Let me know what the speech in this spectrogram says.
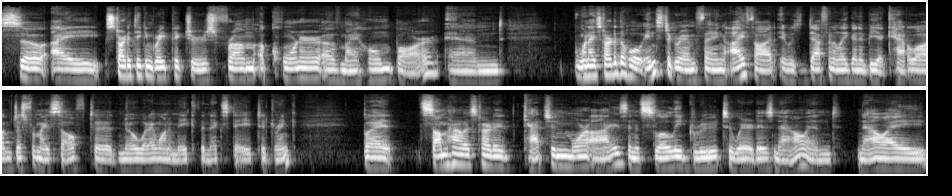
So I started taking great pictures from a corner of my home bar. And when I started the whole Instagram thing, I thought it was definitely going to be a catalog just for myself to know what I want to make the next day to drink. But somehow it started catching more eyes and it slowly grew to where it is now. And now I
